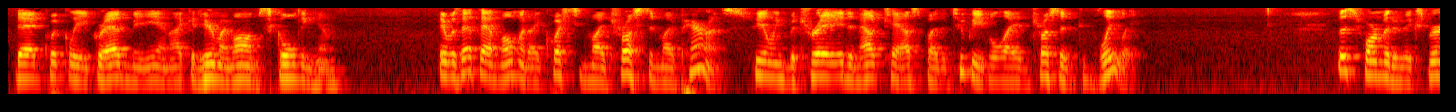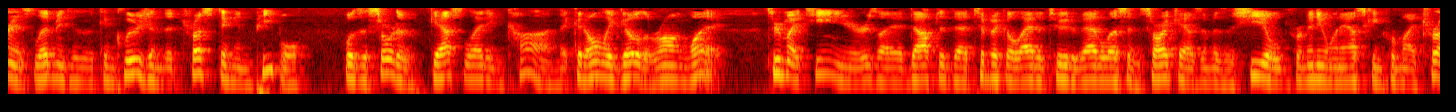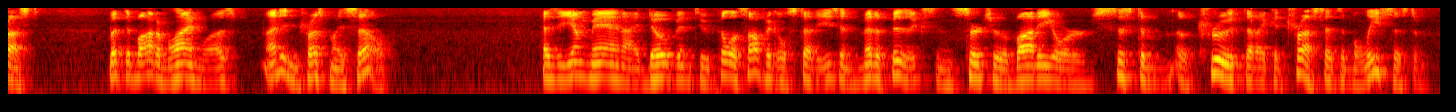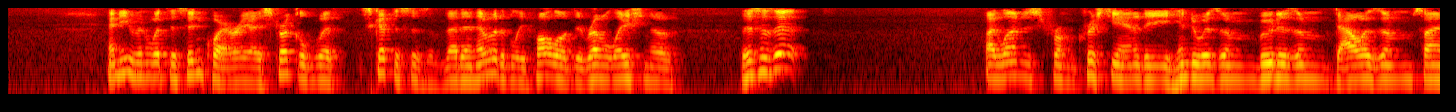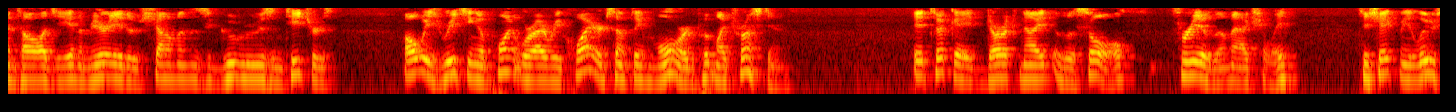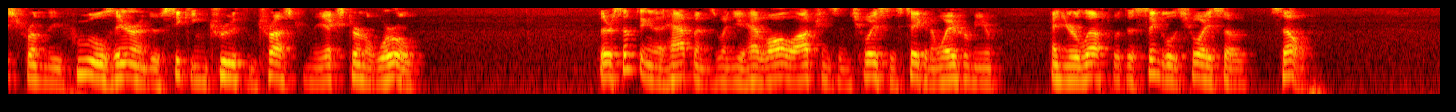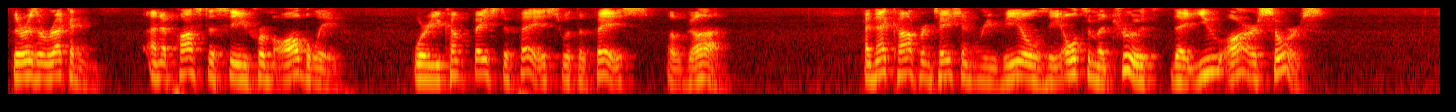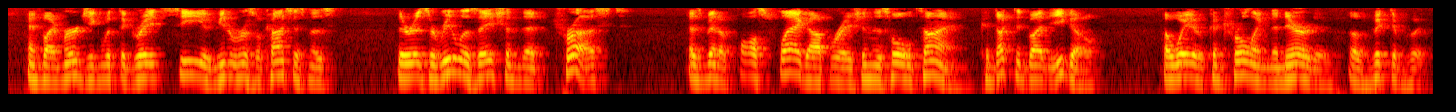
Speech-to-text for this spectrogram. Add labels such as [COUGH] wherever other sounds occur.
Dad quickly grabbed me, and I could hear my mom scolding him. It was at that moment I questioned my trust in my parents, feeling betrayed and outcast by the two people I had trusted completely. This formative experience led me to the conclusion that trusting in people was a sort of gaslighting con that could only go the wrong way. Through my teen years, I adopted that typical attitude of adolescent sarcasm as a shield from anyone asking for my trust but the bottom line was, I didn't trust myself. As a young man, I dove into philosophical studies and metaphysics in search of a body or system of truth that I could trust as a belief system. And even with this inquiry, I struggled with skepticism that inevitably followed the revelation of, this is it. I lunged from Christianity, Hinduism, Buddhism, Taoism, Scientology, and a myriad of shamans, gurus, and teachers, always reaching a point where I required something more to put my trust in. It took a dark night of the soul, three of them actually, to shake me loose from the fool's errand of seeking truth and trust from the external world. There's something that happens when you have all options and choices taken away from you and you're left with a single choice of self. There is a reckoning, an apostasy from all belief, where you come face to face with the face of God. And that confrontation reveals the ultimate truth that you are Source. And by merging with the great sea of universal consciousness, there is a realization that trust has been a false flag operation this whole time, conducted by the ego a way of controlling the narrative of victimhood.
